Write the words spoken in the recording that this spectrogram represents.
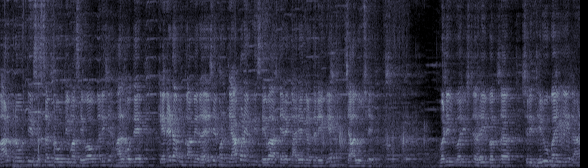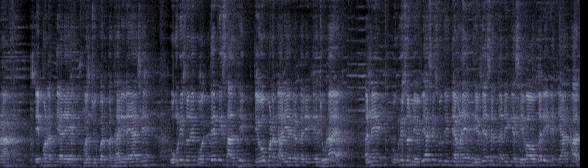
બાળ પ્રવૃત્તિ, સત્સંગ પ્રવૃત્તિમાં સેવાઓ કરી છે. હાલ પોતે કેનેડા મુકામે રહે છે, પણ ત્યાં પણ એમની સેવા અત્યારે કાર્યકર તરીકે ચાલુ છે. વડીલ વરિષ્ઠ હરિભક્ત શ્રી ધીરુભાઈ એ રાણા એ પણ અત્યારે મંચ ઉપર પધારી રહ્યા છે. ઓગણીસો ને બોતેરની સાલથી તેઓ પણ કાર્યકર તરીકે જોડાયા અને ઓગણીસો નેવ્યાસી સુધી તેમણે નિર્દેશક તરીકે સેવાઓ કરી અને ત્યારબાદ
